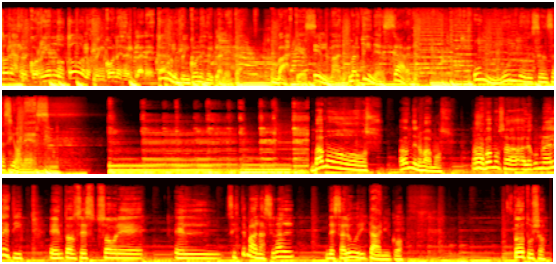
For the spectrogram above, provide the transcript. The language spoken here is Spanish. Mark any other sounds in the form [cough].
Tres horas recorriendo todos los rincones del planeta. Todos los rincones del planeta. Vázquez, Elman, Martínez, Carg. Un mundo de sensaciones. Vamos. ¿A dónde nos vamos? Ah, vamos a, a la columna de Leti. Entonces, sobre el Sistema Nacional de Salud Británico. Todo tuyo.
